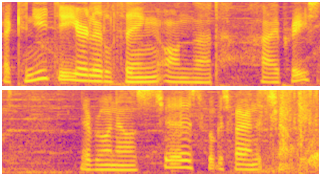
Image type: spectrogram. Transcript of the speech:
Right, can you do your little thing on that high priest? Everyone else, just focus fire on the champion.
